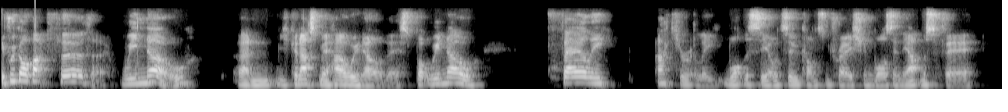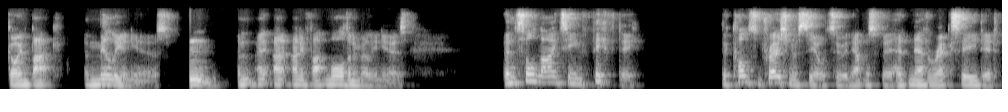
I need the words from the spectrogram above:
If we go back further, we know, and you can ask me how we know this, but we know fairly accurately what the CO2 concentration was in the atmosphere going back a million years, mm. and, and in fact, more than a million years. Until 1950, the concentration of CO2 in the atmosphere had never exceeded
